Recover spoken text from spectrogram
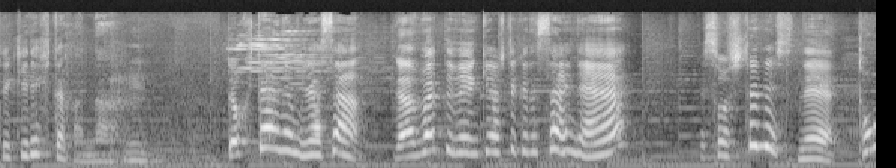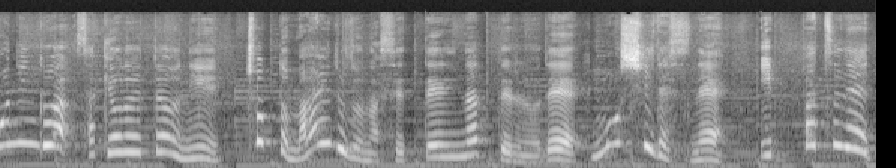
敵できたかな、うん。ドクターの皆さん頑張って勉強してくださいねそしてですねトーニングは先ほど言ったようにちょっとマイルドな設定になっているのでもしですね一発で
